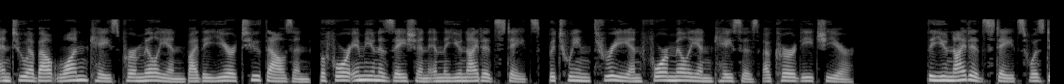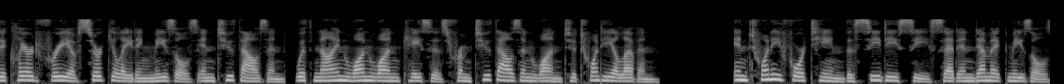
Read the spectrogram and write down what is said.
and to about 1 case per million by the year 2000. Before immunization in the United States, between 3 and 4 million cases occurred each year. The United States was declared free of circulating measles in 2000, with 911 cases from 2001 to 2011. In 2014 the CDC said endemic measles,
